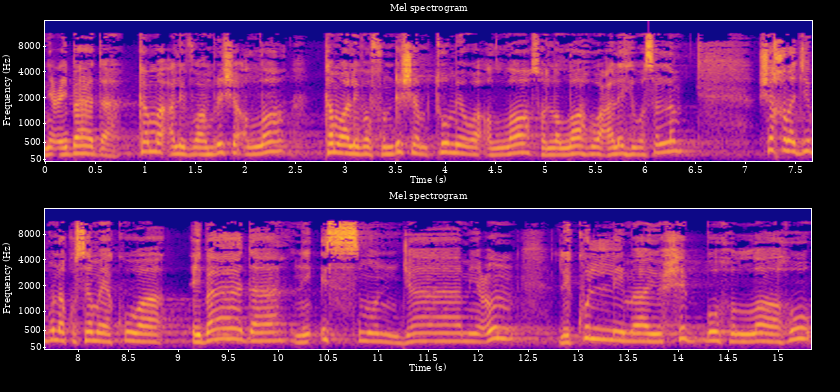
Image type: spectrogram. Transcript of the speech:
ni ibada kama alivyoamrisha Allah kama alivyofundisha mtume wa Allah sallallahu alayhi wasallam Sheikh Rajibu na kusema ya kuwa ibada ni ismun jami'un likulli ma yuhibbuhu Allah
